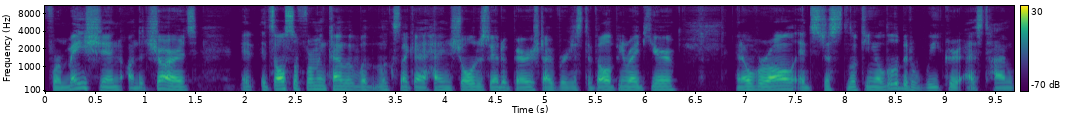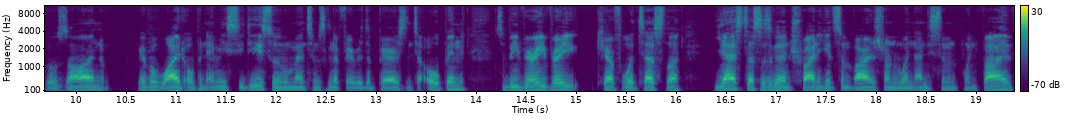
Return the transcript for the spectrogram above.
formation on the charts, it, it's also forming kind of what looks like a head and shoulders. We had a bearish divergence developing right here. And overall, it's just looking a little bit weaker as time goes on. We have a wide open MACD, so the momentum is going to favor the bears into open. So be very, very careful with Tesla. Yes, Tesla's going to try to get some buyers around 197.5,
